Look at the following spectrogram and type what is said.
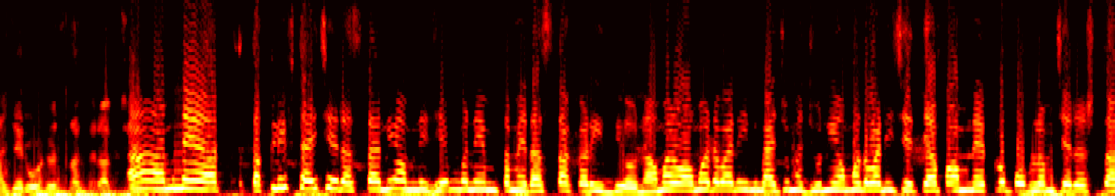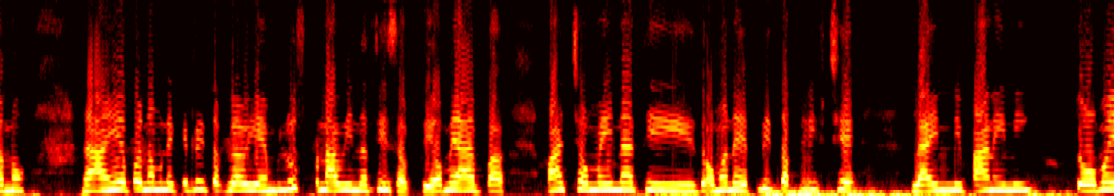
આજે રોડ રસ્તા ખરાબ છે. હા અમને તકલીફ થાય છે રસ્તાની. અમને જેમ બને એમ તમે રસ્તા કરી દો ને અમારો અમરવાડીની બાજુમાં જૂની અમરવાડી છે ત્યાં પણ અમને એટલો પ્રોબ્લેમ છે રસ્તાનો. ને અહીંયા પણ અમને કેટલી તકલીફ એમ્બ્યુલન્સ પણ આવી નથી શકતી. અમે આ પાંચ છ મહિનાથી અમને એટલી તકલીફ છે લાઇનની પાણીની. તો અમે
